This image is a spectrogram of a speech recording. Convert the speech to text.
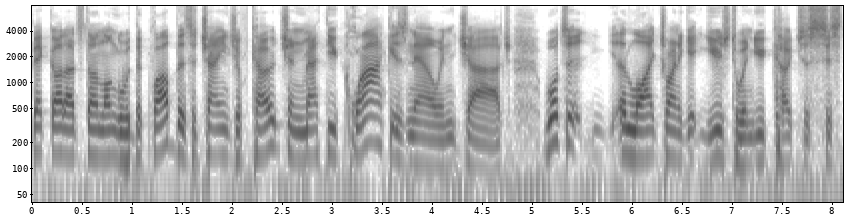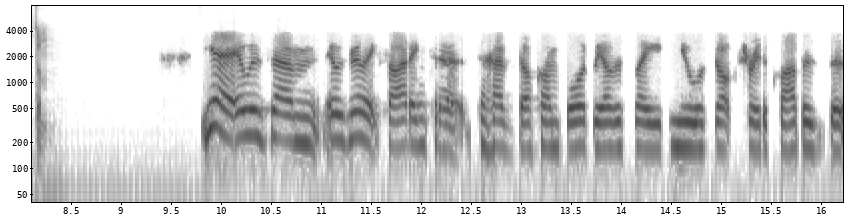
Bec Goddard's no longer with the club. There's a change of coach, and Matthew Clarke is now in charge. What's it like trying to get used to a new coach's system? Yeah, it was um, it was really exciting to to have Doc on board. We obviously knew of Doc through the club as the,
